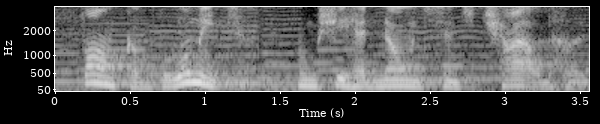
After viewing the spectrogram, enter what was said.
Funk of Bloomington, whom she had known since childhood.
